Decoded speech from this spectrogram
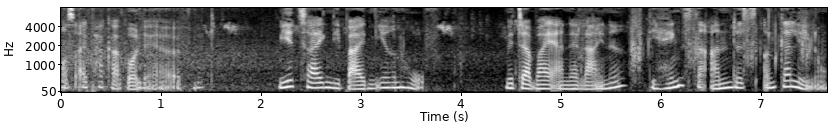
aus Alpakawolle eröffnet. Wir zeigen die beiden ihren Hof. Mit dabei an der Leine die Hengste Andes und Galeno.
